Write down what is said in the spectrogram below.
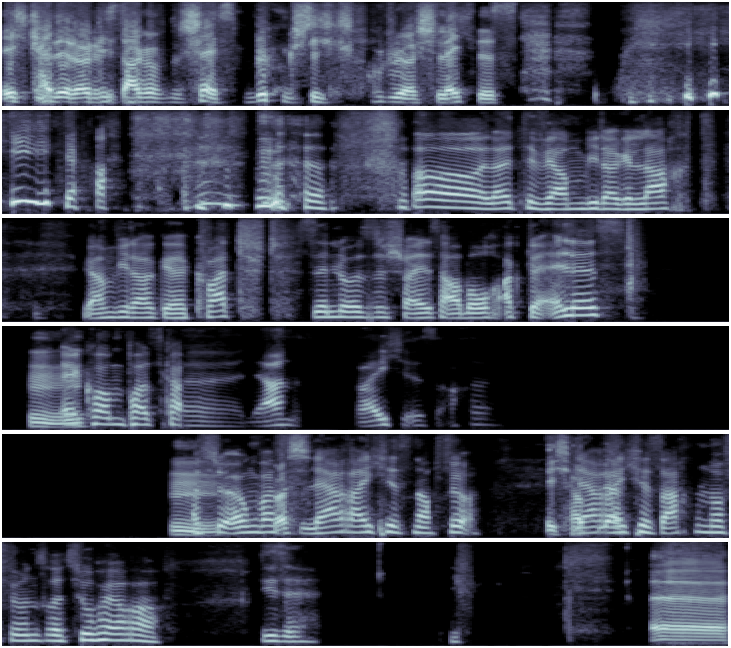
Ich kann dir doch nicht sagen, ob ein scheiß Mückenstich gut oder schlecht ist. ja. Oh, Leute, wir haben wieder gelacht. Wir haben wieder gequatscht. Sinnlose Scheiße, aber auch aktuelles. Mhm. Ey, komm, Pascal. Äh, lernreiche Sache. Mhm. Hast du irgendwas Was? Lehrreiches noch für lehrreiche Sachen noch für unsere Zuhörer? Diese äh,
